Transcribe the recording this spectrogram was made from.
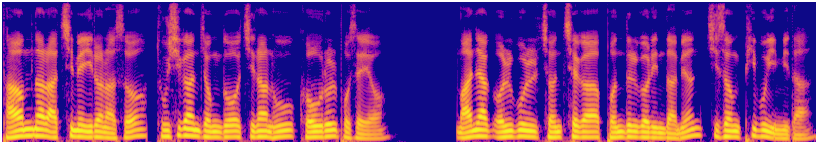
다음 날 아침에 일어나서 2시간 정도 지난 후 거울을 보세요. 만약 얼굴 전체가 번들거린다면 지성 피부입니다.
